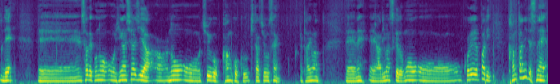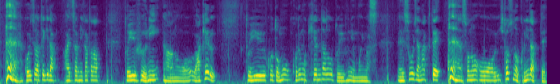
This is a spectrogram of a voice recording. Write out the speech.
でえー、さてこの東アジアの中国韓国北朝鮮台湾えーねえー、ありますけどもこれやっぱり簡単にですね こいつは敵だあいつは味方だというふうにあの分けるということもこれも危険だろうというふうに思います。えー、そうじゃなくて その一つの国だって、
